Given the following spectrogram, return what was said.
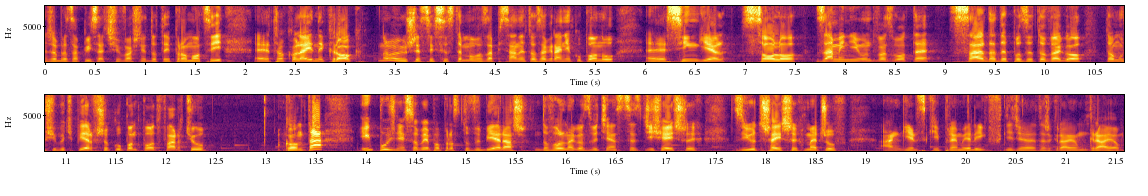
żeby zapisać się właśnie do tej promocji, e, to kolejny krok, no już jesteś systemowo zapisany, to zagranie kuponu e, single, solo, za minimum 2 zł, salda depozytowego, to musi być pierwszy kupon po otwarciu konta i później sobie po prostu wybierasz dowolnego zwycięzcę z dzisiejszych, z jutrzejszych meczów angielskiej Premier League. W niedzielę też grają, grają.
